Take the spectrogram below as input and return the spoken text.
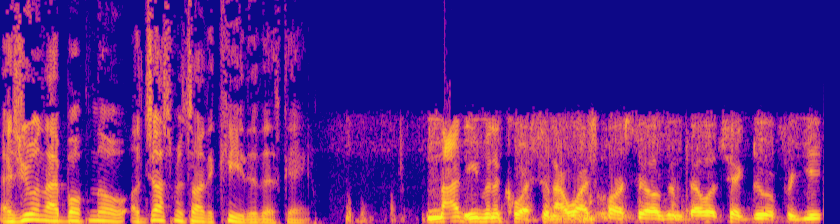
as you and I both know, adjustments are the key to this game. Not even a question. I watched Parcells and Belichick do it for years.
